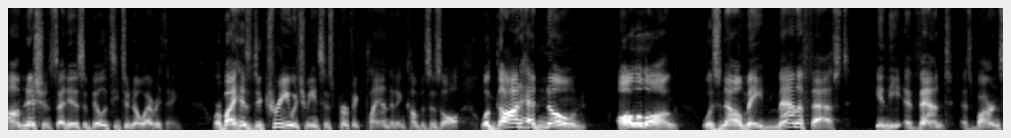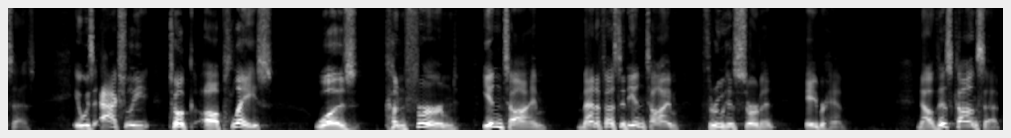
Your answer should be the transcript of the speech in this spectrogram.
omniscience, that is, ability to know everything, or by his decree, which means his perfect plan that encompasses all. What God had known all along was now made manifest in the event, as Barnes says. It was actually took a place, was confirmed in time, manifested in time through his servant Abraham. Now, this concept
